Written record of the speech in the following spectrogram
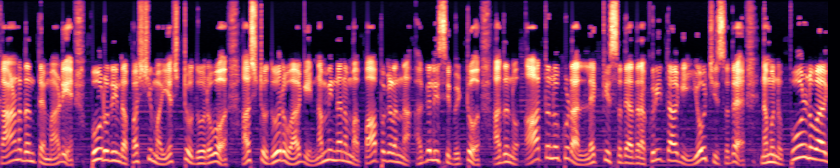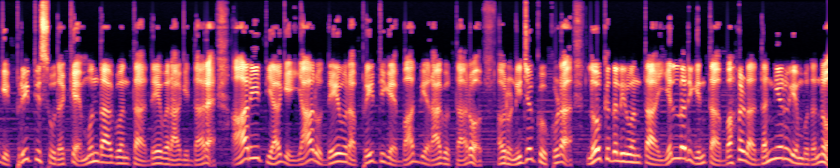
ಕಾಣದಂತೆ ಮಾಡಿ ಪೂರ್ವದಿಂದ ಪಶ್ಚಿಮ ಎಷ್ಟು ದೂರವೋ ಅಷ್ಟು ದೂರವಾಗಿ ನಮ್ಮಿಂದ ನಮ್ಮ ಪಾಪಗಳನ್ನು ಅಗಲಿಸಿ ಬಿಟ್ಟು ಅದನ್ನು ಆತನು ಕೂಡ ಲೆಕ್ಕಿಸದೆ ಅದರ ಕುರಿತಾಗಿ ಯೋಚಿಸದೆ ನಮ್ಮನ್ನು ಪೂರ್ಣವಾಗಿ ಪ್ರೀತಿಸುವುದಕ್ಕೆ ಮುಂದಾಗುವಂತ ದೇವರಾಗಿದ್ದಾರೆ. ಆ ರೀತಿಯಾಗಿ ಯಾರು ದೇವರ ಪ್ರೀತಿಗೆ ಬಾಧ್ಯರಾಗುತ್ತಾರೋ ಅವರು ನಿಜಕ್ಕೂ ಕೂಡ ಲೋಕದಲ್ಲಿರುವಂತ ಎಲ್ಲರಿಗಿಂತ ಬಹಳ ಧನ್ಯರು ಎಂಬುದನ್ನು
